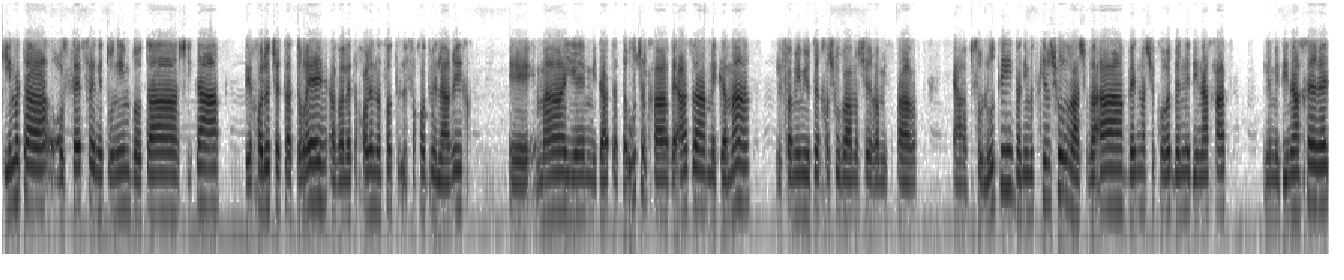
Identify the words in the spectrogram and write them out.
כי אם אתה אוסף נתונים באותה שיטה, ויכול להיות שאתה טועה, אבל אתה יכול לנסות לפחות ולהעריך מה יהיה מידת הטעות שלך, ואז המגמה לפעמים יותר חשובה מאשר המספר האבסולוטי, ואני מזכיר שוב, ההשוואה בין מה שקורה בין מדינה אחת למדינה אחרת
